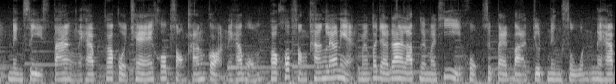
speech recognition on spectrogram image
0.714 สตางค์นะครับก็กดแชร์ให้ครบ 2 ครั้งก่อนนะครับผมพอครบ 2 ครั้งแล้วเนี่ยมันก็จะได้รับเงินมาที่ 68 บาทจุด10นะครับ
